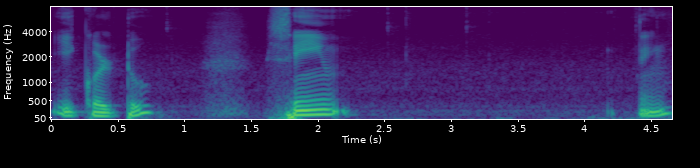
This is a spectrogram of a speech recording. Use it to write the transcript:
equal to same thing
